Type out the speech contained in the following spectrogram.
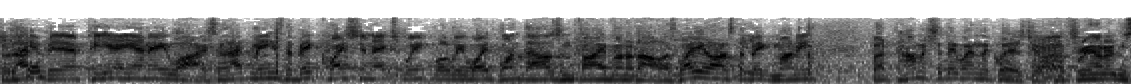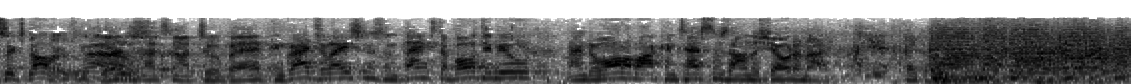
So that uh, P-A-N-A-Y. So that means the big question next week will be worth one thousand five hundred dollars. Well, you lost the big money, but how much did they win the quiz, George? Uh, $306 in the Well, quiz. that's not too bad. Congratulations and thanks to both of you and to all of our contestants on the show tonight. Thank you.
